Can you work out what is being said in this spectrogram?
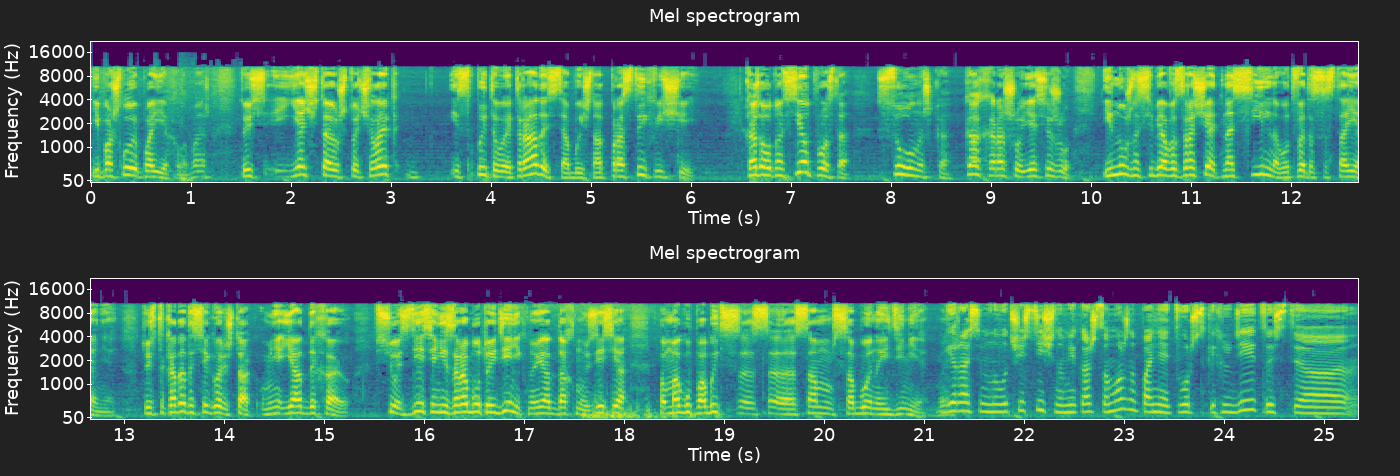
и пошло и поехало, понимаешь? То есть я считаю, что человек испытывает радость обычно от простых вещей. Когда вот он сел просто, солнышко, как хорошо, я сижу. И нужно себя возвращать насильно вот в это состояние. То есть ты когда ты себе говоришь, так, у меня, я отдыхаю. Все, здесь я не заработаю денег, но я отдохну. Здесь я помогу побыть с- с- сам с собой наедине. Герасим, ну вот частично, мне кажется, можно понять творческих людей, то есть, э,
